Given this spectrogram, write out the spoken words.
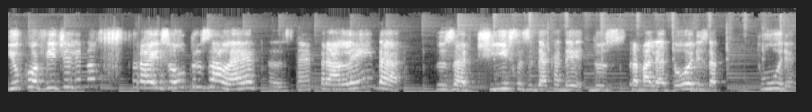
E o Covid ele nos traz outros alertas, né? Para além da, dos artistas e da dos trabalhadores da cultura,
